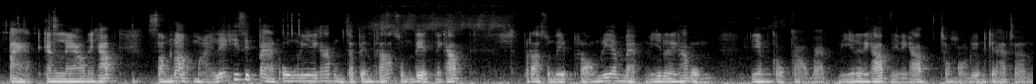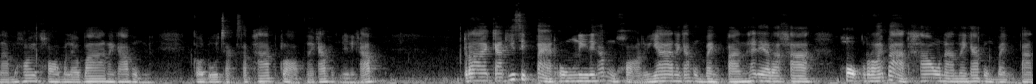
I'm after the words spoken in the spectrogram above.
18 กันแล้วนะครับสำหรับหมายเลขที่ 18 องค์นี้นะครับผมจะเป็นพระสมเด็จนะครับ พระสมเด็จพร้อมเลี่ยมแบบนี้เลยครับผมเลี่ยมเก่าๆแบบนี้เลยนะครับนี่นะครับเจ้าของเดิมแกอาจจะนำห้อยคอมาแล้วบ้างนะครับ ผมก็ดูจากสภาพกรอบนะครับผมนี่นะครับรายการที่ 18 องค์นี้นะครับผมขออนุญาตนะครับ ผมแบ่งปันให้ในราคา 600 บาทเท่านั้นนะครับ ผมแบ่งปัน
